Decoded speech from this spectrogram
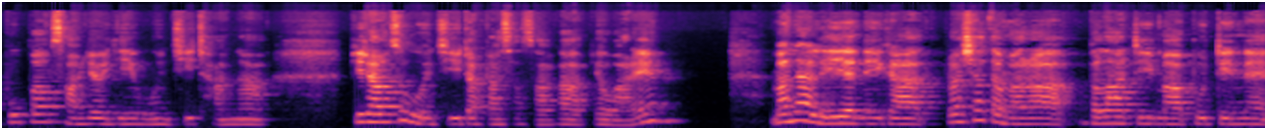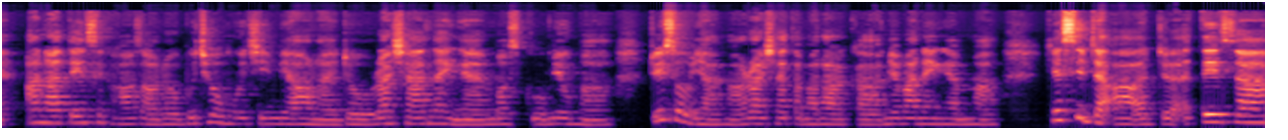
ပူးပေါင်းဆောင်ရွက်ရေးဝန်ကြီးဌာနပြည်ထောင်စုဝန်ကြီးဒေါက်တာဆာဆာကပြောပါရယ်မလ၄ရက်နေ့ကရုရှားသမ္မတဗလာတီမာပူတင်နဲ့အာနာသိန်းစစ်ခေါင်းဆောင်တို့ဘူချုပ်မှုကြီးမြောင်းလိုင်းတို့ရုရှားနိုင်ငံမော်စကိုမြို့မှာတွေ့ဆုံရာမှာရုရှားသမ္မတကမြန်မာနိုင်ငံမှာရစ်စစ်တပ်အားအတွက်အသေးစား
